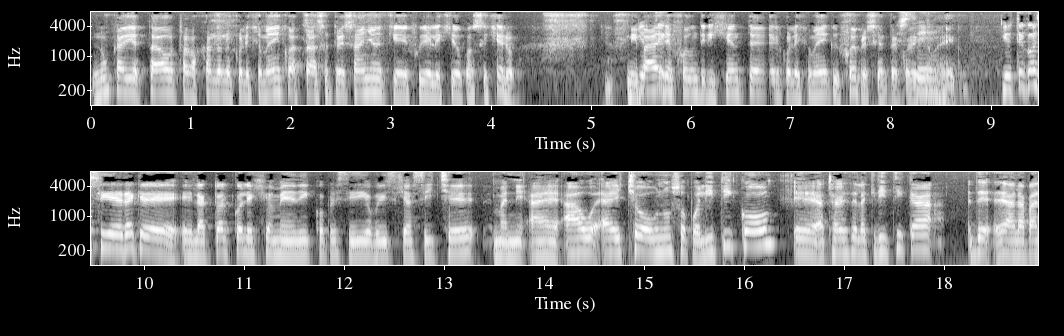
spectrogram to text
Nunca había estado trabajando en el colegio médico hasta hace tres años en que fui elegido consejero. Mi padre fue un dirigente del colegio médico y fue presidente del colegio médico. ¿Y usted considera que el actual colegio médico presidido por Isquia Siche ha, hecho un uso político eh, a través de la crítica, de, a la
